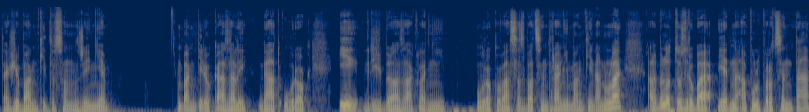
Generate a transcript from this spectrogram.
takže banky to samozřejmě banky dokázaly dát úrok, i když byla základní úroková sazba centrální banky na nule, ale bylo to zhruba 1,5%,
